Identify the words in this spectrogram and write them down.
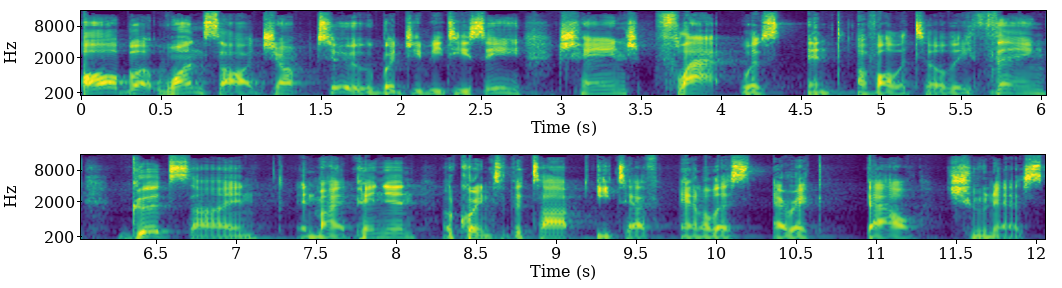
All but one saw a jump too, but GBTC change flat was a volatility thing. Good sign, in my opinion, according to the top ETF analyst, Eric Balchunas.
